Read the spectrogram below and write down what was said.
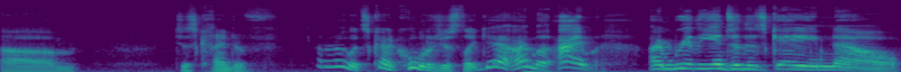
um, just kind of I don't know. It's kind of cool to just like, yeah, I'm a, I'm I'm really into this game now,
